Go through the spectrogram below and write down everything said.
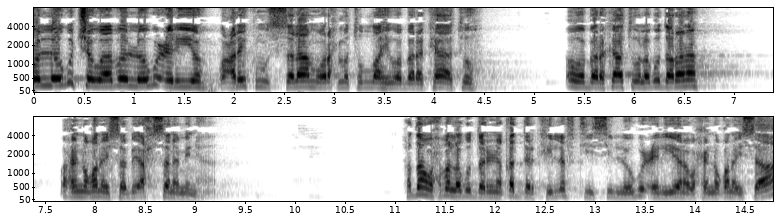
oo loogu jawaabo loogu celiyo wacalaykum assalaam waraxmat ullaahi wa barakaatuh oo wa barakaatuhu lagu darana waxay noqonaysaa biaxsana minha. Haddaan waxba lagu darin qadarkii laftiisii loogu celiyana waxay noqonaysaa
